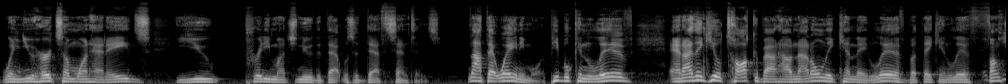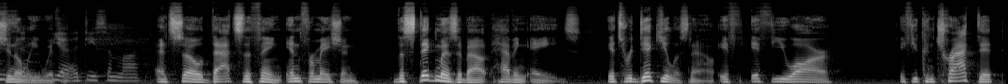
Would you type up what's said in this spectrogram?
when you heard someone had AIDS, you pretty much knew that that was a death sentence. Not that way anymore. People can live, and I think he'll talk about how not only can they live, but they can live A functionally decent- with yeah, it. a decent life. And so that's the thing information. The stigma is about having AIDS. It's ridiculous now. If, if you are, if you contract it,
